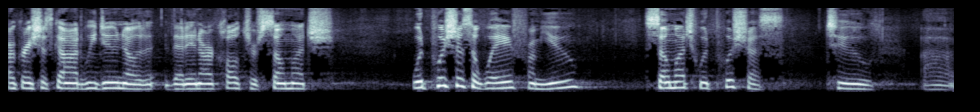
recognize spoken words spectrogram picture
Our gracious God, we do know that in our culture so much would push us away from you, so much would push us to uh,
